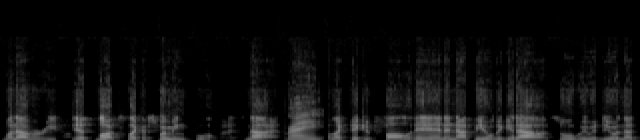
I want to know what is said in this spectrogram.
whatever, it looks like a swimming pool, not. Right. Like they could fall in and not be able to get out. So what we would do in that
